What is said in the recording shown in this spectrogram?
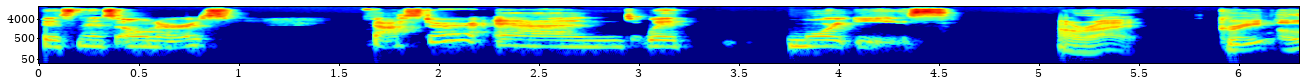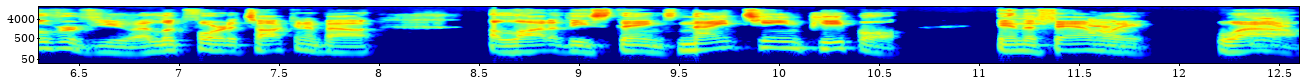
business owners faster and with more ease. All right. Great mm-hmm. overview. I look forward to talking about a lot of these things. 19 people in the family. Yeah. Wow. Yeah.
